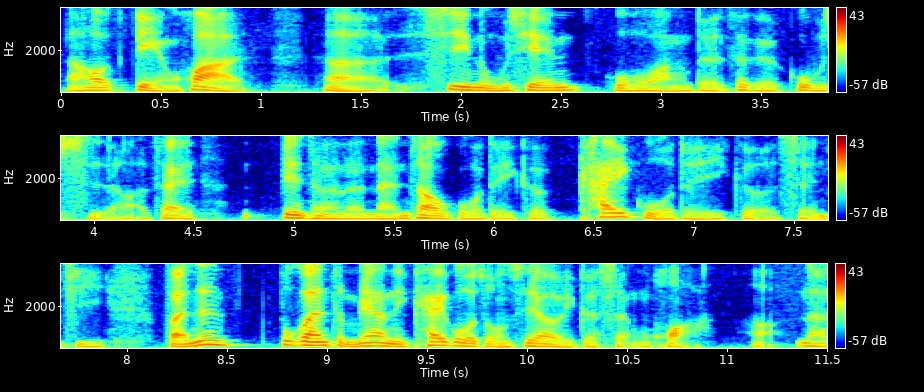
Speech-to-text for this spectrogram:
然后点化。呃，系奴仙国王的这个故事啊，在变成了南诏国的一个开国的一个神迹。反正不管怎么样，你开国总是要有一个神话啊。那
